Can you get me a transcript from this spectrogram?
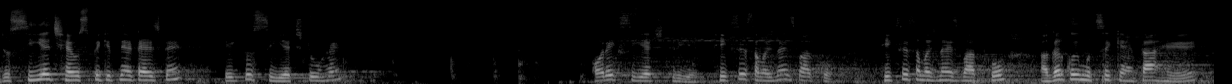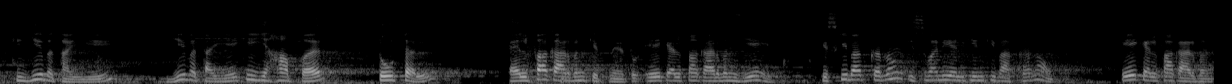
जो सी एच है, उस पर कितने अटैच्ड हैं? एक तो सी एच टू है। और एक सी एच थ्री है। ठीक से समझना इस बात को? ठीक से समझना इस बात को? अगर कोई मुझसे कहता है कि ये बताइए ये बताइए कि यहाँ पर टोटल अल्फ़ा कार्बन कितने हैं? तो एक अल्फ़ा कार्बन ये है। किसकी बात कर रहा हूँ? इस वाली एल्कीन की बात कर रहा हूँ। एक अल्फ़ा कार्बन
